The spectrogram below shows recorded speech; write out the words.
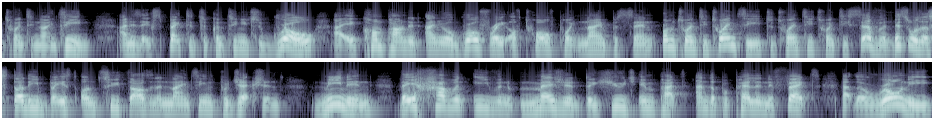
2019 and is expected to continue to grow at a compounded annual growth rate of 12.9% from 2020 to 2027. This was a study based on 2019 projections meaning they haven't even measured the huge impact and the propelling effect that the Roni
